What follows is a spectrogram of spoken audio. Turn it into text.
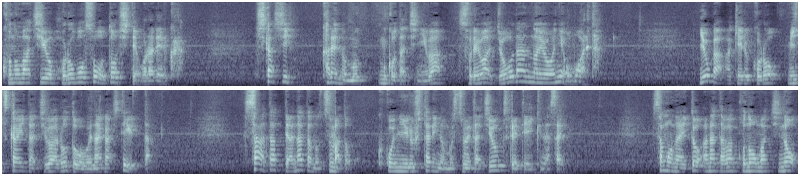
この町を滅ぼそうとしておられるから。しかし彼の婿たちにはそれは冗談のように思われた。夜が明ける頃見つかいたちはロトを促して言った。さあ立ってあなたの妻とここにいる2人の娘たちを連れて行きなさい。さもないとあなたはこの町の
